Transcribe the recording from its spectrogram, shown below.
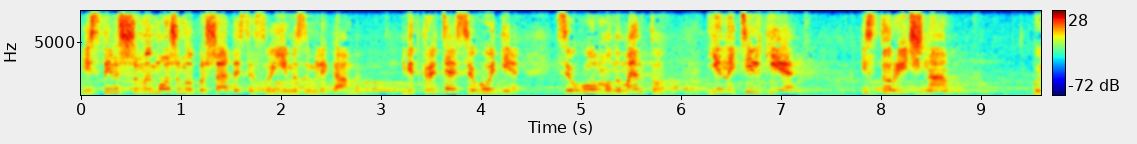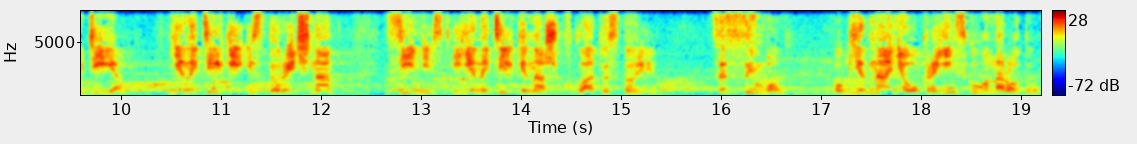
із тим, що ми можемо пишатися своїми земляками. І відкриття сьогодні цього монументу є не тільки історична подія, є не тільки історична цінність і є не тільки наш вклад в історію. Це символ об'єднання українського народу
